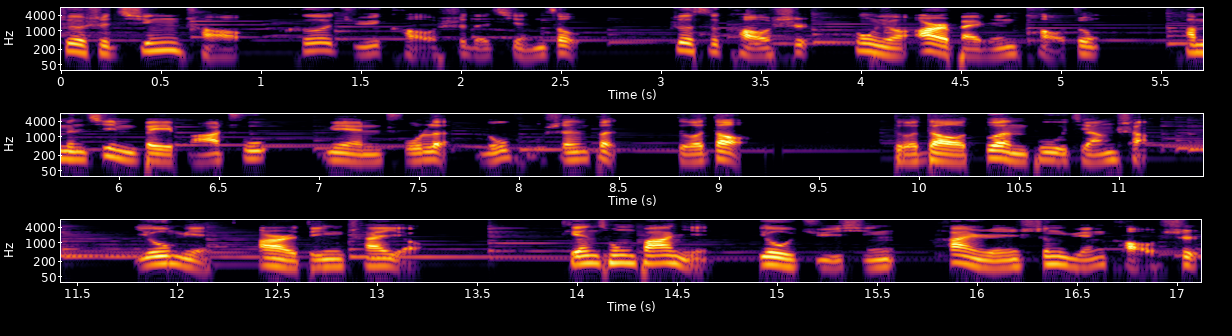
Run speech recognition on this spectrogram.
这是清朝科举考试的前奏。这次考试共有二百人考中，他们尽被拔出，免除了奴仆身份，得到得到断布奖赏，优免二丁差徭。天聪八年，又举行汉人生员考试，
